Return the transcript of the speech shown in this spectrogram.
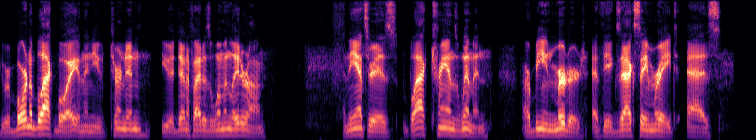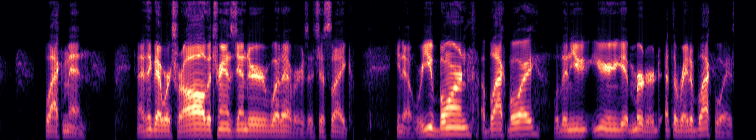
you were born a black boy and then you turned in, you identified as a woman later on. And the answer is black trans women are being murdered at the exact same rate as black men. And I think that works for all the transgender whatevers. It's just like, you know, were you born a black boy? Well, then you you're gonna get murdered at the rate of black boys.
